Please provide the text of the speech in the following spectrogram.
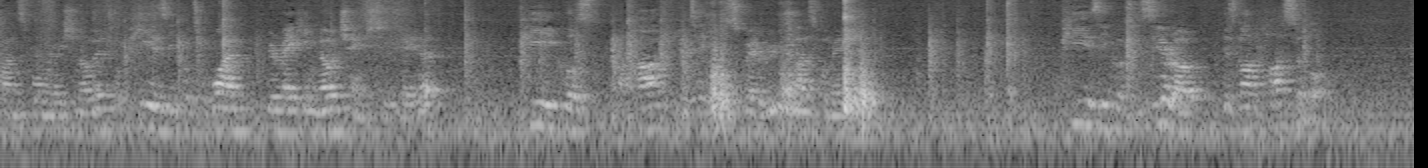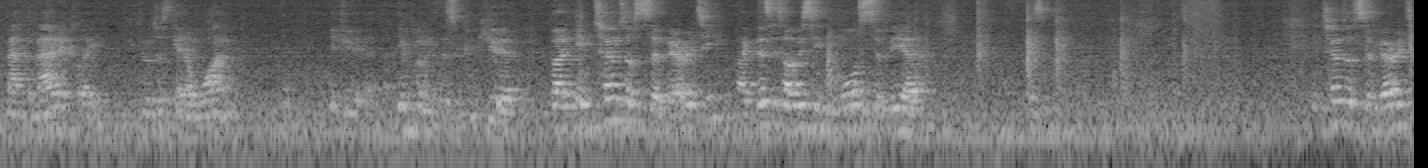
transformation of it. For p is equal to 1, you're making no change to the data. p equals a half, you're taking the square root transformation. p is equal to 0 is not possible mathematically. You'll just get a 1 if you implement this in computer. But in terms of severity, like this is obviously more severe. This- In terms of severity,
